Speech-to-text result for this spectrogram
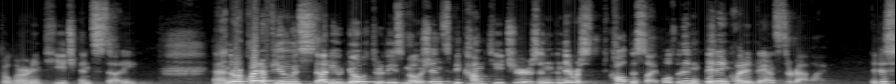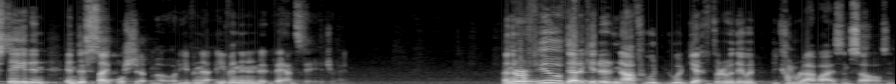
to learn and teach and study. And there were quite a few who study, who'd go through these motions become teachers, and, and they were called disciples, but they didn't, they didn't quite advance to rabbi. They just stayed in, in discipleship mode, even, even in an advanced age. Right? And there were a few dedicated enough who would, who would get through and they would become rabbis themselves. And,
